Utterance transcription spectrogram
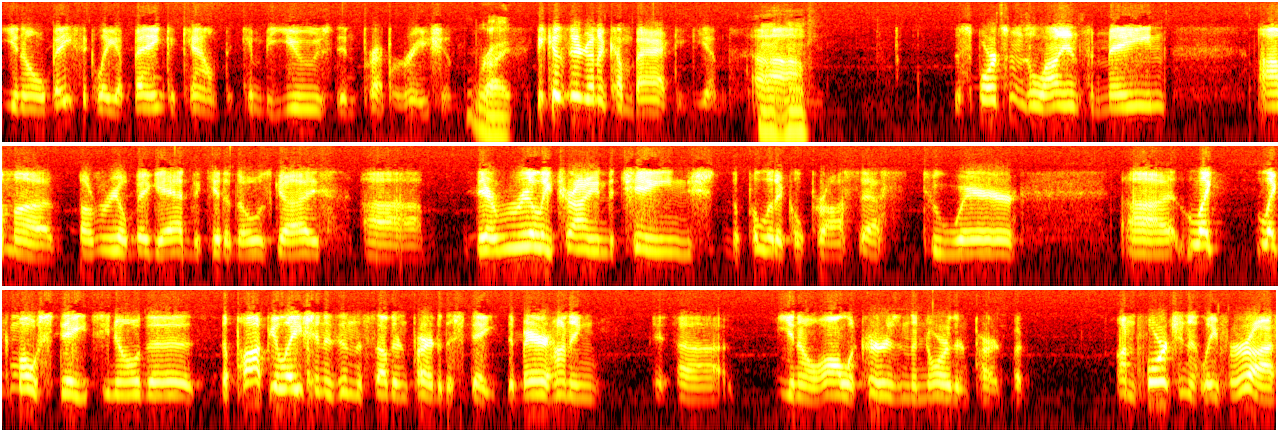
you know, basically a bank account that can be used in preparation. Right. Because they're going to come back again. Mm-hmm. Um, the Sportsman's Alliance of Maine, I'm a, a real big advocate of those guys. Uh, they're really trying to change the political process to where, uh, like like most states, you know, the the population is in the southern part of the state. The bear hunting, uh, you know, all occurs in the northern part. But unfortunately for us,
